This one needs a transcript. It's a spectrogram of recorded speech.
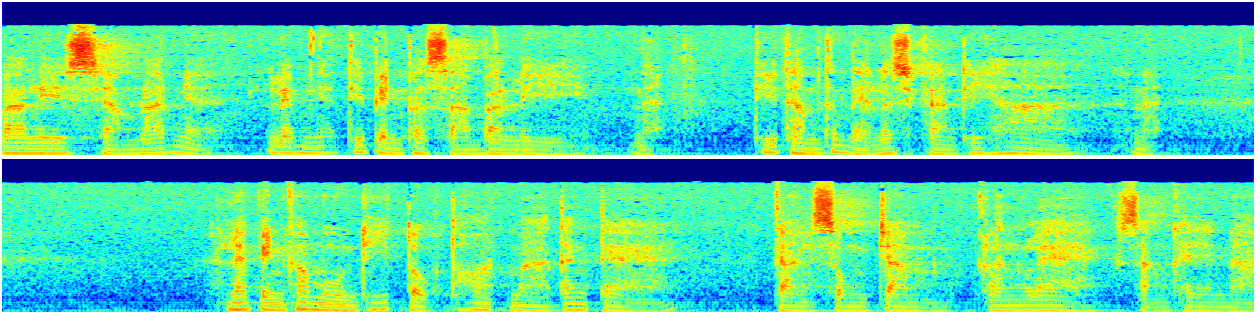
บาลีสามรัฐเนี่ยเล่มเนี่ยที่เป็นภาษาบาลีนะที่ทำตั้งแต่รัชกาลที่ห้านะและเป็นข้อมูลที่ตกทอดมาตั้งแต่การทรงจำครั้งแรกสังคยนา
